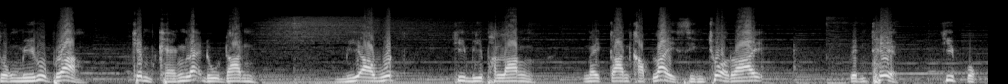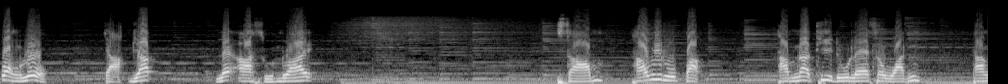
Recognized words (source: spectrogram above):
ทรงมีรูปร่าง เข้มแข็งและดุดัน มีอาวุธที่มีพลัง ในการขับไล่สิ่งชั่วร้าย เป็นเทพที่ปกป้องโลกจากยักษ์และอาสูรร้าย 3. ท้าววิรูปักษ์ทำหน้าที่ดูแลสวรรค์ทาง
